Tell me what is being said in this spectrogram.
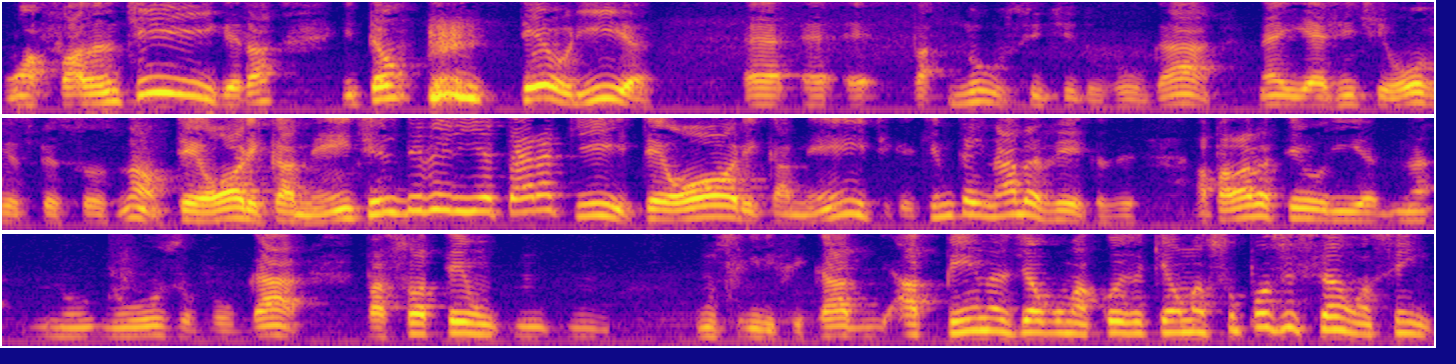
uma fala antiga, tá? Então, teoria, é, é- é, no sentido vulgar, né? E a gente ouve as pessoas, não, teoricamente ele deveria estar aqui, teoricamente, que não tem nada a ver, quer dizer, a palavra teoria na- no, no uso vulgar passou a ter um- um- um significado apenas de alguma coisa que é uma suposição, assim,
